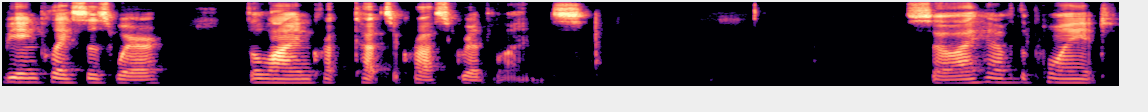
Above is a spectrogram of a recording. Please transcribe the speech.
being places where the line cuts across grid lines. So I have the point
